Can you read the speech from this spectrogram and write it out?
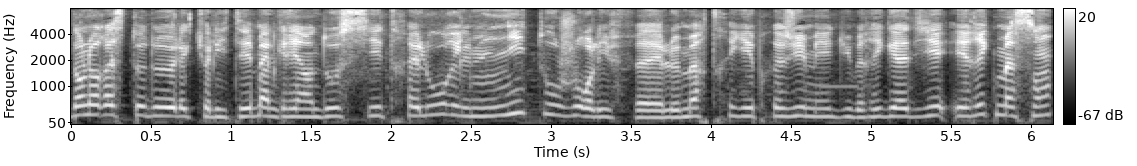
Dans le reste de l'actualité, malgré un dossier très lourd, il nie toujours les faits. Le meurtrier présumé du brigadier Éric Masson,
